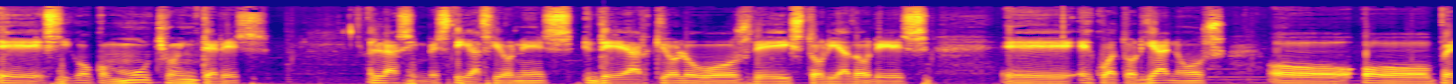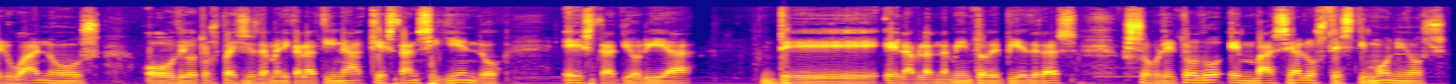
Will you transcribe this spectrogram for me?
eh, sigo con mucho interés las investigaciones de arqueólogos, de historiadores, eh, ecuatorianos o, peruanos o de otros países de América Latina que están siguiendo esta teoría de el ablandamiento de piedras, sobre todo en base a los testimonios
